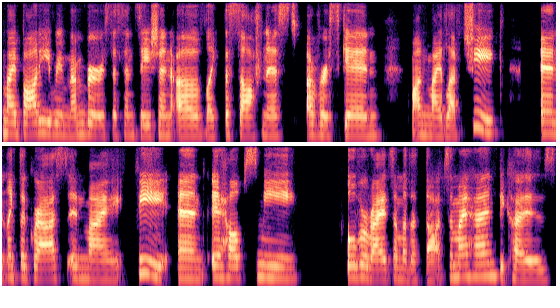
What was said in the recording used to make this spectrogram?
my body remembers the sensation of like the softness of her skin on my left cheek and like the grass in my feet. And it helps me override some of the thoughts in my head because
